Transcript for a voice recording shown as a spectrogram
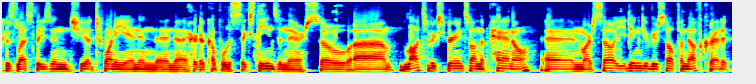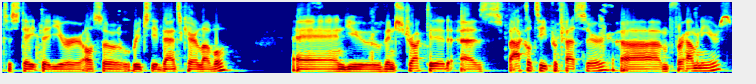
because Leslie's in, she had 20 in, and then I heard a couple of 16s in there. So um, lots of experience on the panel. And Marcel, you didn't give yourself enough credit to state that you were also reached the advanced care level. And you've instructed as faculty professor um, for how many years?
